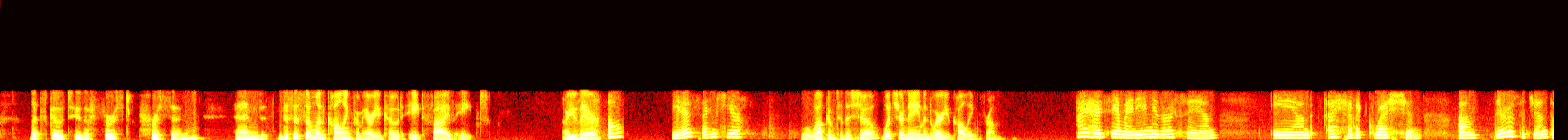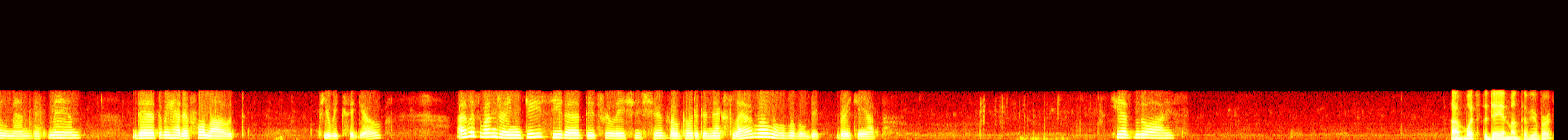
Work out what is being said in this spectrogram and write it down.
let's go to the first person, and this is someone calling from area code 858. Are you there? Oh, yes, I'm here. Well, welcome to the show. What's your name and where are you calling from? Hi, hi, Sam. My name is Roxanne, and I have a question. Um, there is a gentleman, that man, that we had a fallout a few weeks ago. I was wondering, do you see that this relationship will go to the next level or we will be breaking up? He has blue eyes. Um, what's the day and month of your birth?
